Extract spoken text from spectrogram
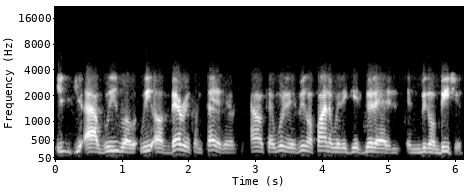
You, you, uh, we will, we are very competitive. I don't care what it is. We're gonna find a way to get good at it, and we're gonna beat you.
